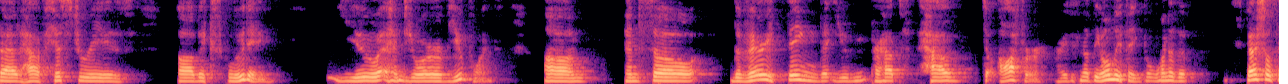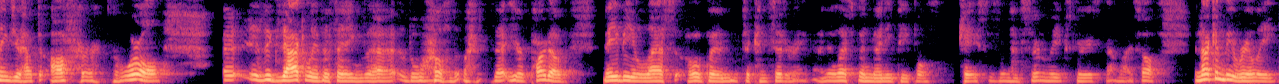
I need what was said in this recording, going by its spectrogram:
that have histories of excluding you and your viewpoints. Um, and so the very thing that you perhaps have to offer, right? It's not the only thing, but one of the special things you have to offer the world uh, is exactly the thing that the world that you're part of may be less open to considering. I know that's been many people's cases, and I've certainly experienced that myself. And that can be really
